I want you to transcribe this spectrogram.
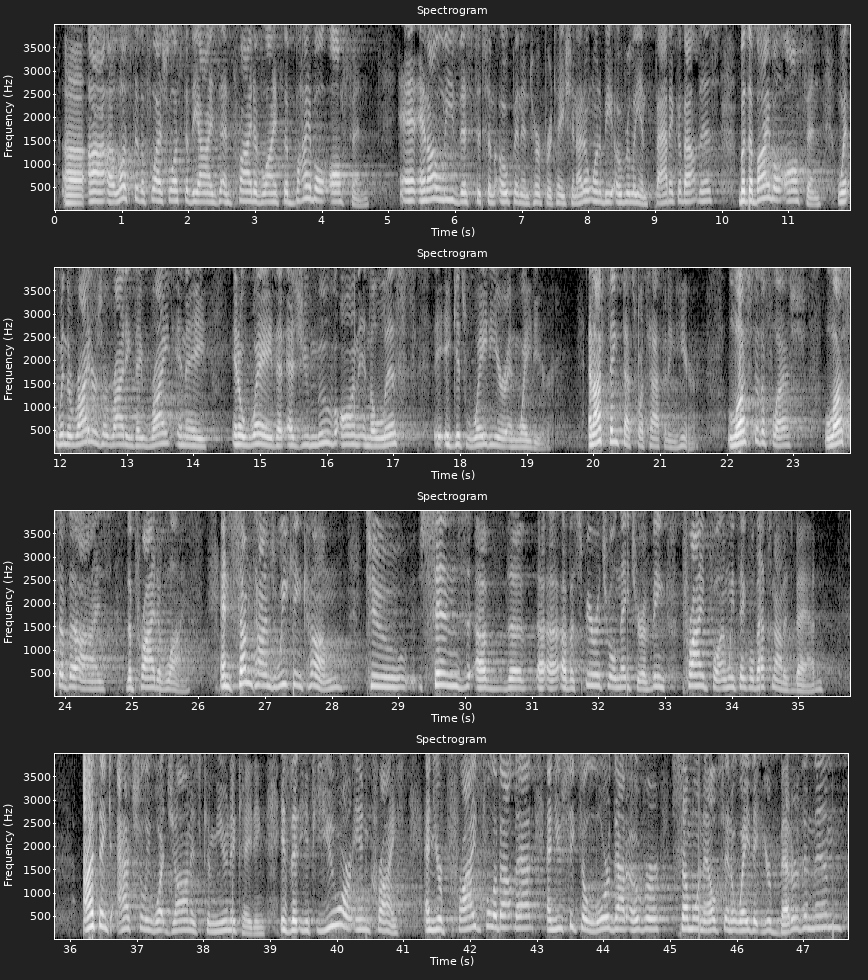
uh, uh, lust of the flesh, lust of the eyes, and pride of life, the Bible often and, and, I'll leave this to some open interpretation. I don't want to be overly emphatic about this, but the Bible often, when, when the writers are writing, they write in a, in a way that as you move on in the list, it, it gets weightier and weightier. And I think that's what's happening here lust of the flesh, lust of the eyes, the pride of life. And sometimes we can come to sins of, the, uh, uh, of a spiritual nature, of being prideful, and we think, well, that's not as bad. I think actually what John is communicating is that if you are in Christ and you're prideful about that and you seek to lord that over someone else in a way that you're better than them,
